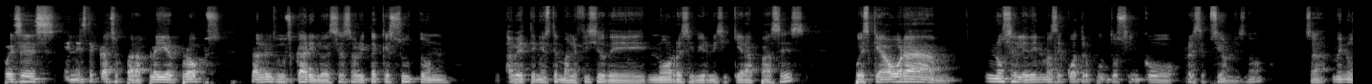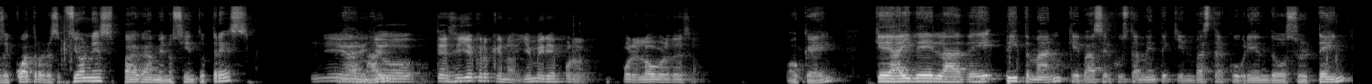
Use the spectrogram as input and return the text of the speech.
pues es en este caso para player props, tal vez buscar, y lo decías ahorita que Sutton había tenido este maleficio de no recibir ni siquiera pases, pues que ahora no se le den más de 4.5 recepciones, ¿no? O sea, menos de 4 recepciones, paga menos 103. Yo, yo creo que no, yo me iría por, por el over de eso. Ok. ¿Qué hay de la de Pittman, que va a ser justamente quien va a estar cubriendo Surtain,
